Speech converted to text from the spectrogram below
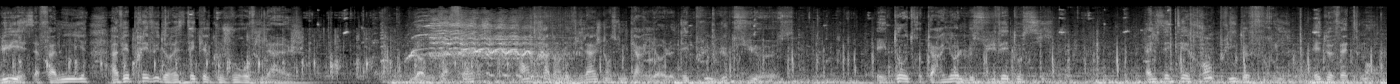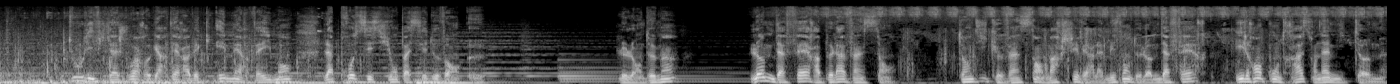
Lui et sa famille avaient prévu de rester quelques jours au village. L'homme d'affaires entra dans le village dans une carriole des plus luxueuses. Et d'autres carrioles le suivaient aussi. Elles étaient remplies de fruits et de vêtements. Tous les villageois regardèrent avec émerveillement la procession passer devant eux. Le lendemain, l'homme d'affaires appela Vincent. Tandis que Vincent marchait vers la maison de l'homme d'affaires, il rencontra son ami Tom.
